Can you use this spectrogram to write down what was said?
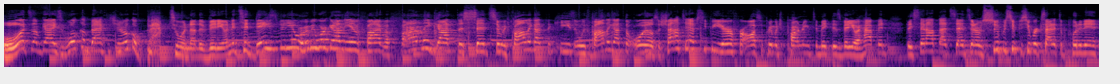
What's up guys? Welcome back to the channel. Welcome back to another video. And in today's video, we're gonna be working on the M5. I finally got the sensor, we finally got the keys, and we finally got the oil. So shout out to FCP Euro for also pretty much partnering to make this video happen. They sent out that sensor and I'm super, super, super excited to put it in.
